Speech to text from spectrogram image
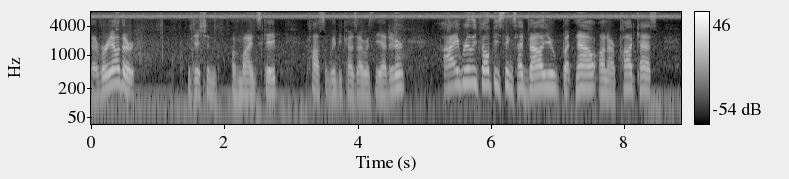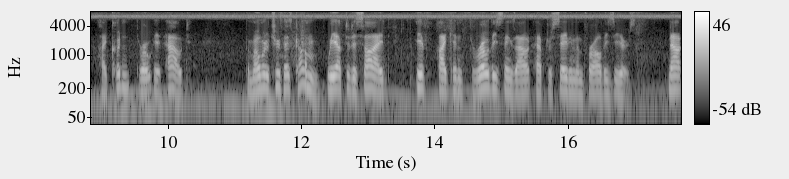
every other edition of Mindscape, possibly because I was the editor. I really felt these things had value, but now on our podcast, I couldn't throw it out. The moment of truth has come. We have to decide if I can throw these things out after saving them for all these years. Now,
